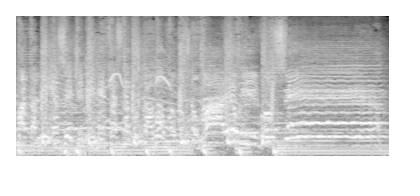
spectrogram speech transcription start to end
Mata minha sede, me refresca do calor Vamos tomar eu e você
